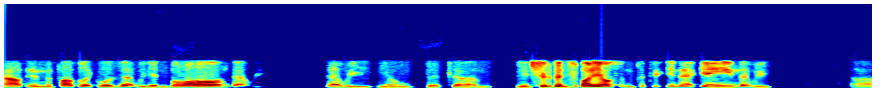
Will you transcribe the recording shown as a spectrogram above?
out in the public was that we didn't belong, that we that we, you know, that um, it should have been somebody else in, in that game, that we uh,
